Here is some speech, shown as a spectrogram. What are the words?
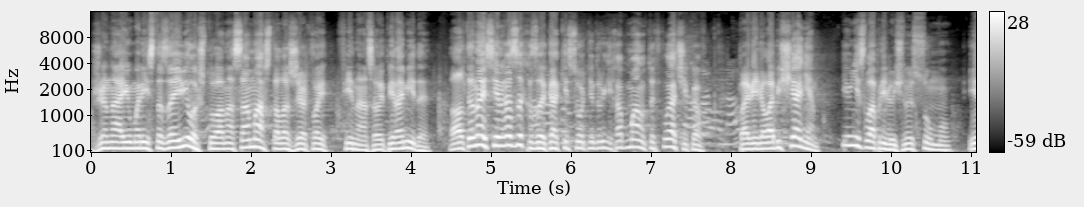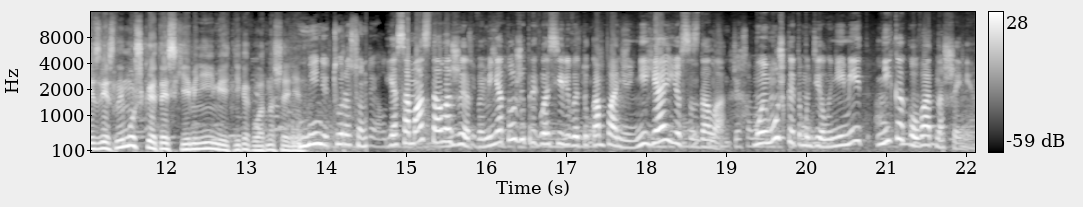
Жена юмориста заявила, что она сама стала жертвой финансовой пирамиды. Алтынай Серғазықызы, как и сотни других обманутых вкладчиков, поверила обещаниям и внесла приличную сумму. Известный муж к этой схеме не имеет никакого отношения. Я сама стала жертвой. Меня тоже пригласили в эту компанию. Не я ее создала. Мой муж к этому делу не имеет никакого отношения.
